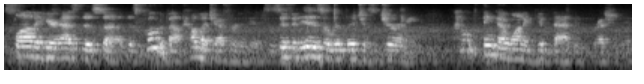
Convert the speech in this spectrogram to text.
Slava here has this, uh, this quote about how much effort it is, as if it is a religious journey. I don't think I want to give that impression anyone.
